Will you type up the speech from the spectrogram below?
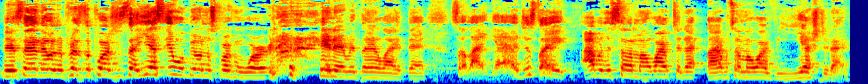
They're saying that with the Prince of Portia said, yes, it will be on the spoken word and everything like that. So like, yeah, just like I was just telling my wife today. I was telling my wife yesterday.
